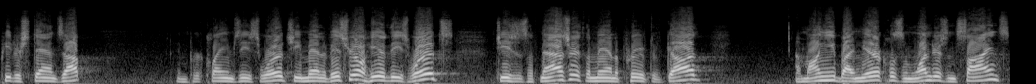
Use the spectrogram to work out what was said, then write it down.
Peter stands up and proclaims these words Ye men of Israel, hear these words Jesus of Nazareth, a man approved of God among you by miracles and wonders and signs.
